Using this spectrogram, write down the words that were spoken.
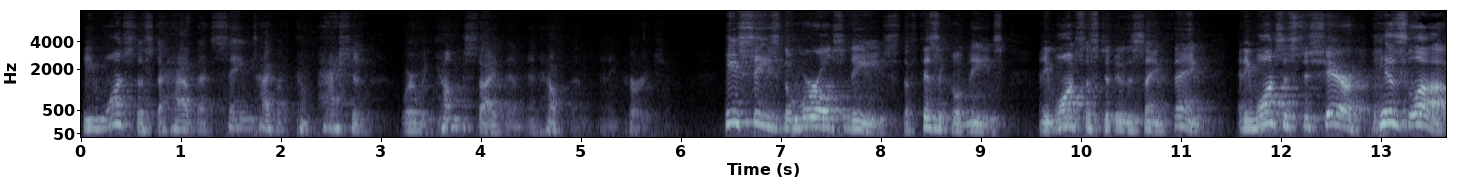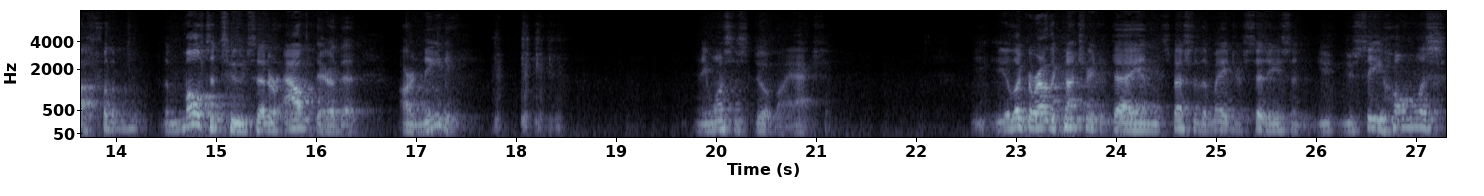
he wants us to have that same type of compassion where we come beside them and help them and encourage them. He sees the world's needs, the physical needs, and he wants us to do the same thing. And he wants us to share his love for the, the multitudes that are out there that are needy. and he wants us to do it by action. You- look around the country today, and especially the major cities, and you, you see homeless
